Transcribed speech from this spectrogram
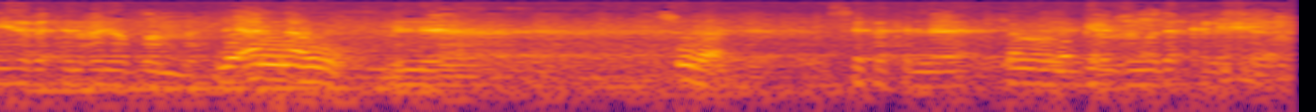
نيابة عن الضمة. لأنه من صفة. صفة الجمع المذكر السالم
